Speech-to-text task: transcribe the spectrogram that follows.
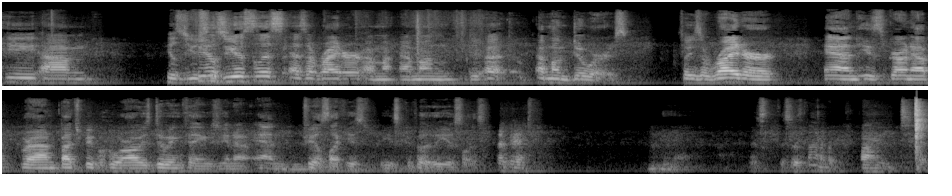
He um, Feels useless. feels useless as a writer among among, uh, among doers. So he's a writer, and he's grown up around a bunch of people who are always doing things, you know, and feels like he's he's completely useless. okay. This, this is not a very fine tip.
